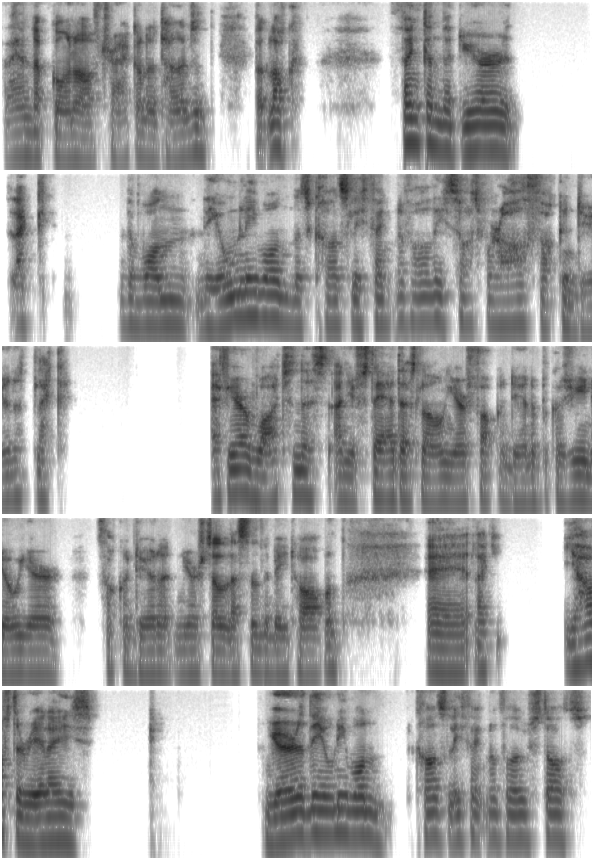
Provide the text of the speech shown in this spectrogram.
I end up going off track on a tangent. But look, thinking that you're like the one, the only one that's constantly thinking of all these thoughts, we're all fucking doing it. Like, if you're watching this and you've stayed this long, you're fucking doing it because you know you're fucking doing it and you're still listening to me talking. Uh, like, you have to realize you're the only one constantly thinking of those thoughts.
